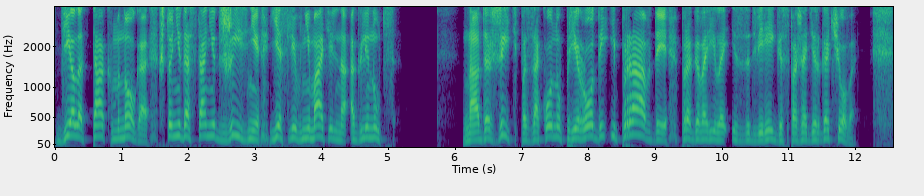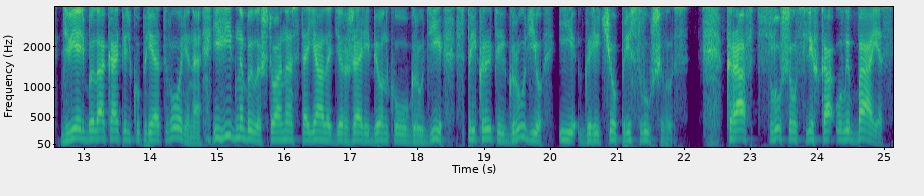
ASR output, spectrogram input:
Дела так много, что не достанет жизни, если внимательно оглянуться. «Надо жить по закону природы и правды», — проговорила из-за дверей госпожа Дергачева. Дверь была капельку приотворена, и видно было, что она стояла, держа ребенка у груди, с прикрытой грудью и горячо прислушивалась. Крафт слушал, слегка улыбаясь,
